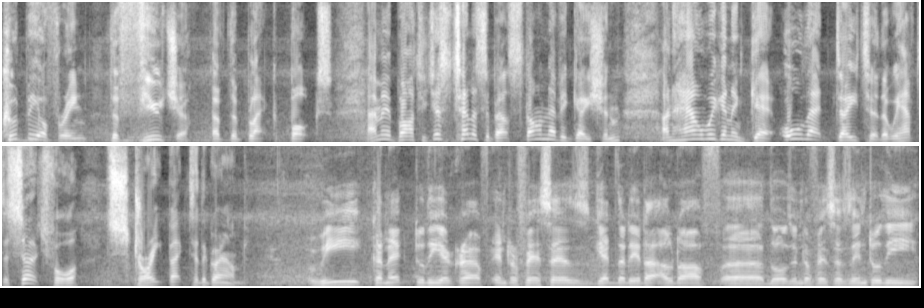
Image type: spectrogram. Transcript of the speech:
could be offering the future of the black box. Amir Bhatti, just tell us about Star Navigation and how we're going to get all that data that we have to search for straight back to the ground we connect to the aircraft interfaces, get the data out of uh, those interfaces into the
